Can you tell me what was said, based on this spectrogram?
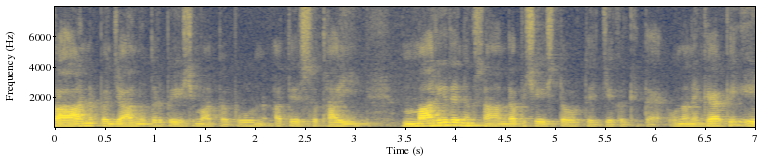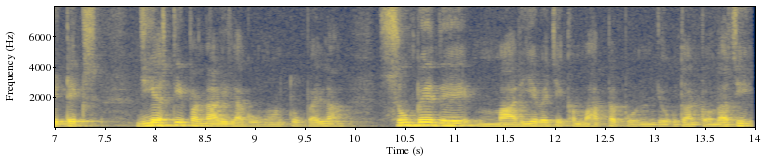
ਕਾਰਨ, ਪੰਜਾਬ ਨੂੰ ਦਰਪੇਸ਼ ਮਹੱਤਵਪੂਰਨ ਅਤੇ ਸਥਾਈ ਮਾਲੀ ਦੇ ਨੁਕਸਾਨ ਦਾ ਵਿਸ਼ੇਸ਼ ਤੌਰ ਤੇ ਜ਼ਿਕਰ ਕੀਤਾ ਹੈ। ਉਹਨਾਂ ਨੇ ਕਿਹਾ ਕਿ ਇਹ ਟੈਕਸ ਜੀਐਸਟੀ ਪ੍ਰਣਾਲੀ ਲਾਗੂ ਹੋਣ ਤੋਂ ਪਹਿਲਾਂ ਸੂਬੇ ਦੇ ਮਾਲੀਏ ਵਿੱਚ ਇੱਕ ਮਹੱਤਵਪੂਰਨ ਯੋਗਦਾਨ ਪਾਉਂਦਾ ਸੀ।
